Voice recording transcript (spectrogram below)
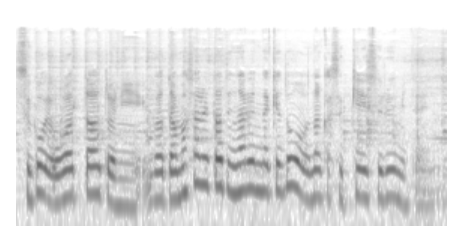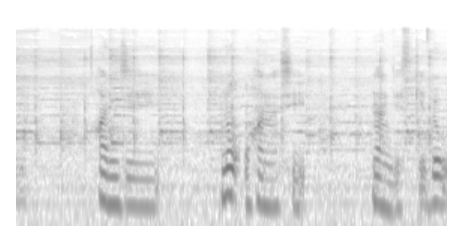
すごい終わった後にうわ騙されたってなるんだけどなんかすっきりするみたいなね感じのお話なんですけど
